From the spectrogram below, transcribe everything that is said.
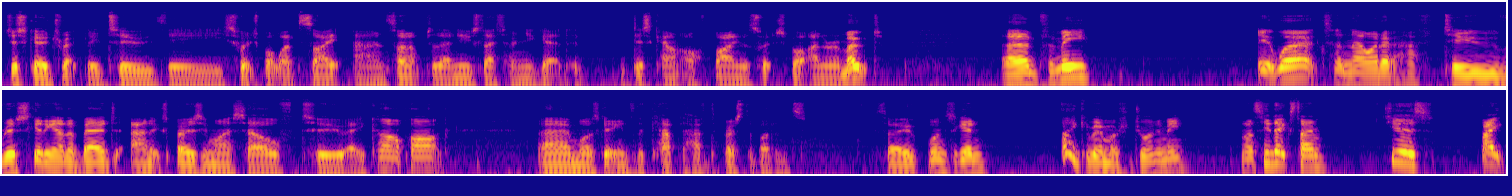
just go directly to the SwitchBot website and sign up to their newsletter, and you get a discount off buying the SwitchBot and a remote. Um, for me, it works and now I don't have to risk getting out of bed and exposing myself to a car park um, whilst getting into the cab to have to press the buttons. So once again, thank you very much for joining me and I'll see you next time. Cheers. Bye.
